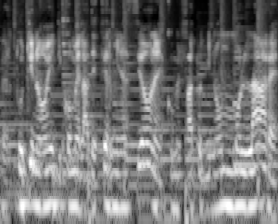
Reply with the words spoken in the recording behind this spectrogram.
per tutti noi di come la determinazione, come il fatto di non mollare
